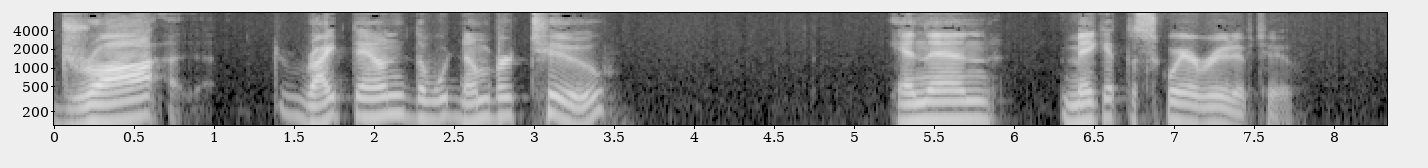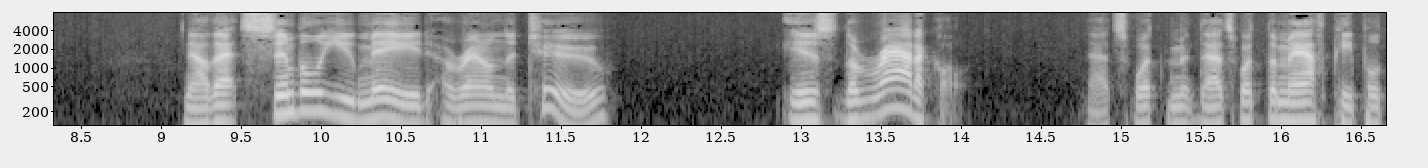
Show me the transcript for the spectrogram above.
Draw, write down the number two, and then make it the square root of two. Now that symbol you made around the two is the radical. That's what that's what the math people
